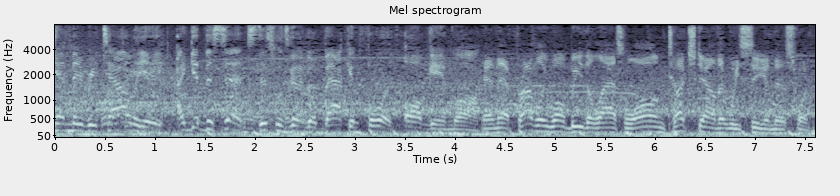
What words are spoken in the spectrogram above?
can they retaliate? I get the sense this one's going to go back and forth all game long. And that probably won't be the last long touchdown that we see in this one.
